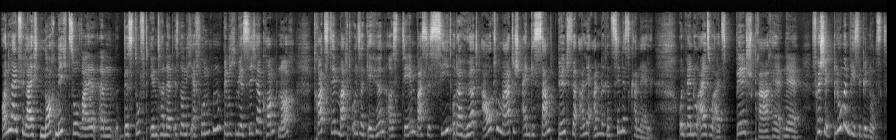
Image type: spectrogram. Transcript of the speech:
Online vielleicht noch nicht so, weil ähm, das Duft-Internet ist noch nicht erfunden, bin ich mir sicher, kommt noch. Trotzdem macht unser Gehirn aus dem, was es sieht oder hört, automatisch ein Gesamtbild für alle anderen Sinneskanäle. Und wenn du also als Bildsprache eine frische Blumenwiese benutzt,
